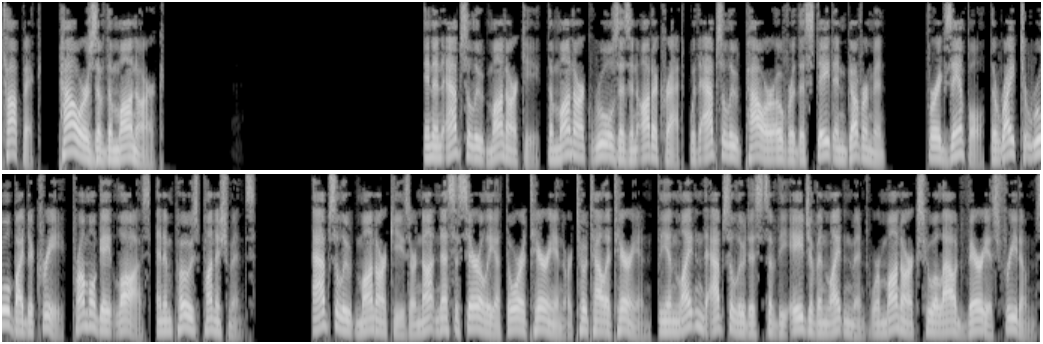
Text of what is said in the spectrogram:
Topic: Powers of the monarch In an absolute monarchy, the monarch rules as an autocrat, with absolute power over the state and government for example, the right to rule by decree, promulgate laws, and impose punishments. Absolute monarchies are not necessarily authoritarian or totalitarian. The enlightened absolutists of the Age of Enlightenment were monarchs who allowed various freedoms.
